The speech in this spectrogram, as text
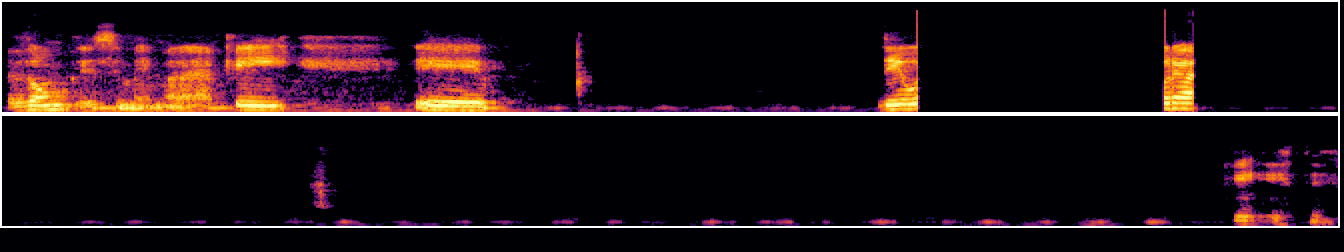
Perdón, que se me aquí. Eh, de ahora que este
